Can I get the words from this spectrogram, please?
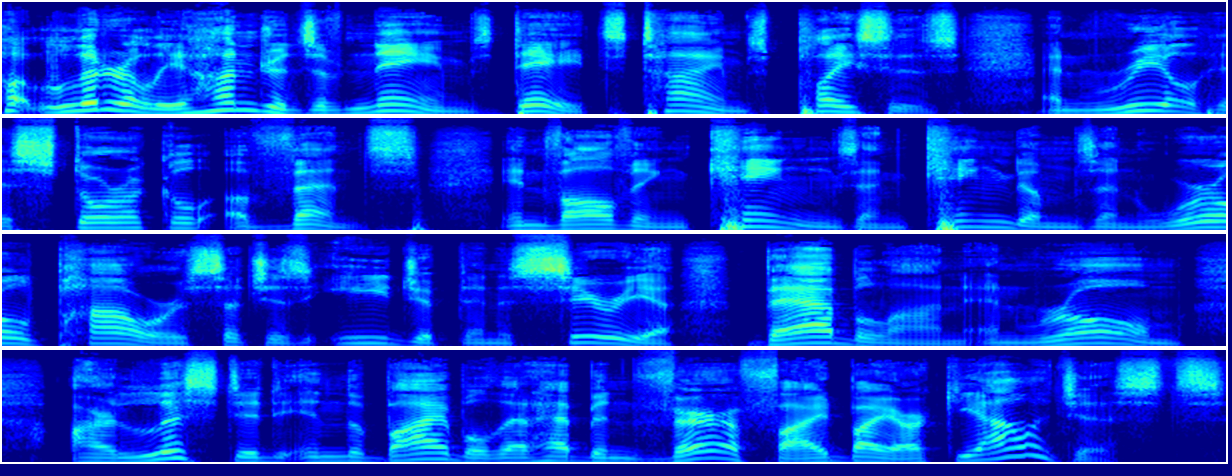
H- literally hundreds of names, dates, times, places, and real historical events involving kings and kingdoms and world powers such as Egypt and Assyria, Babylon and Rome are listed in the Bible that have been verified by archaeologists.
